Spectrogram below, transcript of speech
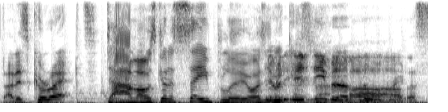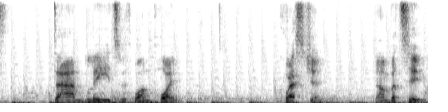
That is correct. Damn, I was gonna say blue. I was It gonna would- guess it's that. either blue Ah, or green. that's Dan leads with one point. Question number two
